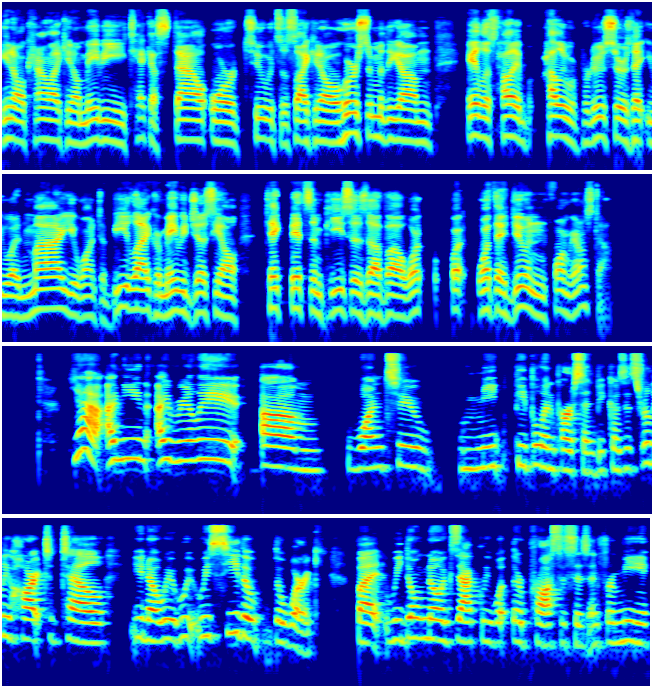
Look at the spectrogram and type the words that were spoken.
you know, kind of like, you know, maybe take a style or two. It's just like, you know, who are some of the um A-list Hollywood, producers that you admire, you want to be like, or maybe just, you know, take bits and pieces of uh, what what what they do and inform your own style. Yeah, I mean, I really um want to meet people in person because it's really hard to tell, you know, we we, we see the the work, but we don't know exactly what their process is. And for me,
